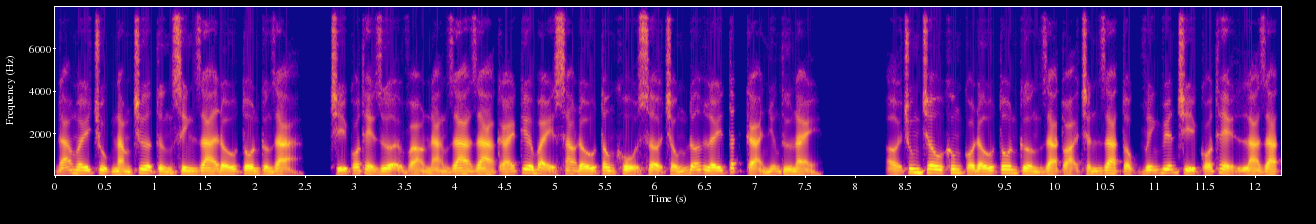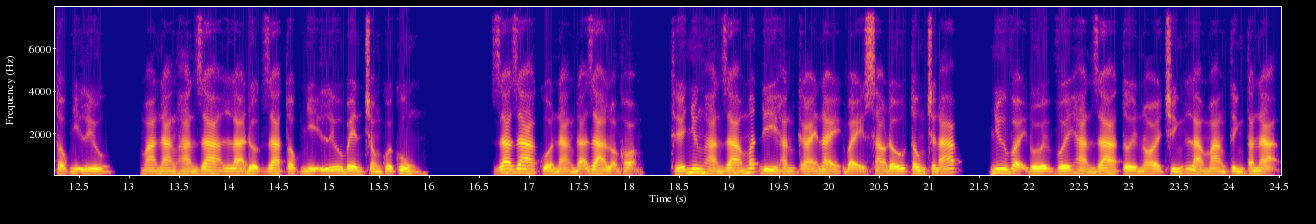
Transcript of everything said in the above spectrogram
đã mấy chục năm chưa từng sinh ra đấu tôn cường giả, chỉ có thể dựa vào nàng ra ra cái kia bảy sao đấu tông khổ sở chống đỡ lấy tất cả những thứ này. Ở Trung Châu không có đấu tôn cường giả tọa chấn gia tộc vĩnh viễn chỉ có thể là gia tộc nhị lưu, mà nàng Hàn gia là được gia tộc nhị lưu bên trong cuối cùng. Gia gia của nàng đã già loạn gọn, thế nhưng Hàn gia mất đi hắn cái này bảy sao đấu tông chấn áp, như vậy đối với Hàn gia tới nói chính là mang tính tan nạn.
